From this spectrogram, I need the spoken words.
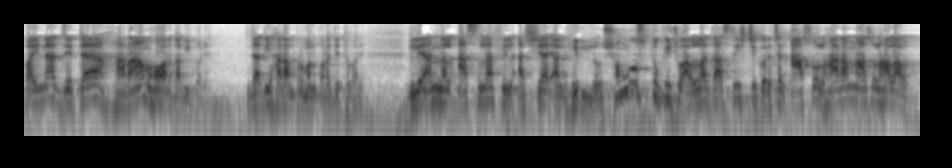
পাই না যেটা হারাম হওয়ার দাবি করে। যা দিয়ে হারাম প্রমাণ করা যেতে পারে। লেআনাল আসলাফিল আসিয়া আল হিল্লো সমস্ত কিছু আল্লাহ যা সৃষ্টি করেছেন আসল হারাম না আসল হালাল?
